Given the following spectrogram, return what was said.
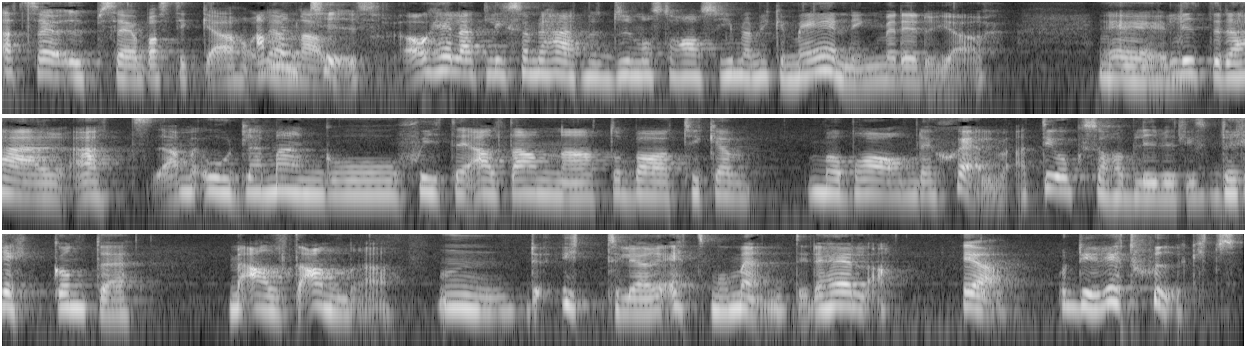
Att säga upp sig och bara sticka och Ja lämna typ. allt. Och hela liksom det här att du måste ha så himla mycket mening med det du gör. Eh, lite det här att ja, odla mango, skita i allt annat och bara tycka, må bra om dig själv. Att det också har blivit liksom, det räcker inte med allt andra. Det är ytterligare ett moment i det hela. Ja. Och det är rätt sjukt.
